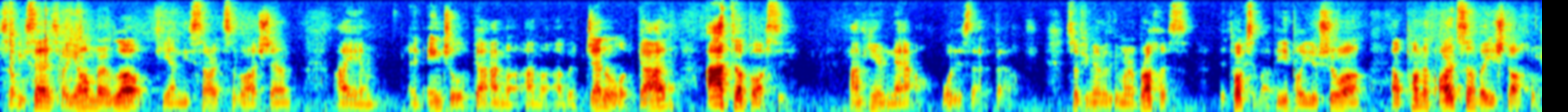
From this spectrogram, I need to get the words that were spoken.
So he says, Vayomer lo ki anisar Hashem. I am an angel of God. I'm a I'm a, I'm a general of God. Ata bosi. I'm here now. What is that about? So if you remember the Gemara in Brachas, it talks about the Yipal Yeshua al panav artza vayishtachu.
